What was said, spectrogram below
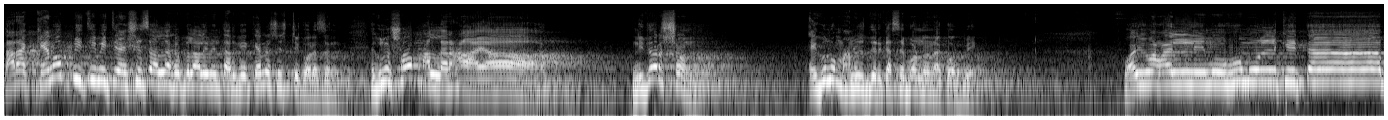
তারা কেন পৃথিবীতে এসেছে? আল্লাহ রবুল আলমিন তাদেরকে কেন সৃষ্টি করেছেন? এগুলো সব আল্লাহর আয়াত, নিদর্শন। এগুলো মানুষদের কাছে বর্ণনা করবে। ওয়াইউআল্লিমুহুমুল কিতাব।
